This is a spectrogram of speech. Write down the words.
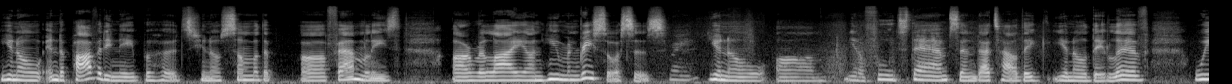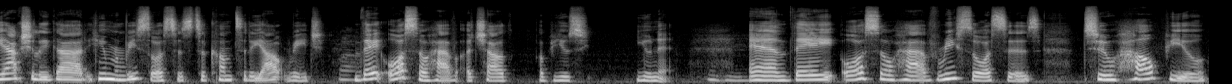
you know, in the poverty neighborhoods, you know, some of the uh, families uh, rely on human resources. Right. You know, um, you know, food stamps, and that's how they, you know, they live. We actually got human resources to come to the outreach. Wow. They also have a child abuse unit, mm-hmm. and they also have resources to help you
